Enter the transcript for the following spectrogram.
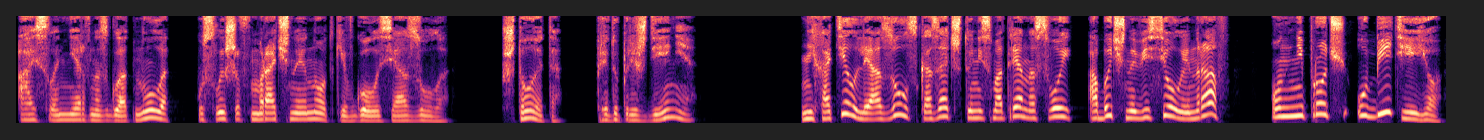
Айсла нервно сглотнула услышав мрачные нотки в голосе Азула. Что это? Предупреждение? Не хотел ли Азул сказать, что, несмотря на свой обычно веселый нрав, он не прочь убить ее,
